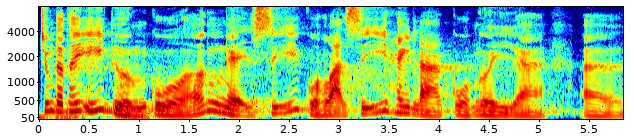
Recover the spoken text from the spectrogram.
Chúng ta thấy ý tưởng của nghệ sĩ, của họa sĩ hay là của người à, à,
